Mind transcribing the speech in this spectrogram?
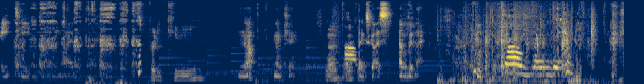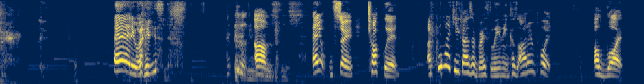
1899 it's pretty cute. no okay No? Um, thanks guys have a good night Oh, Brendan. okay Anyways, Um, is this? any, so chocolate. I feel like you guys are both leaning because I don't put a lot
